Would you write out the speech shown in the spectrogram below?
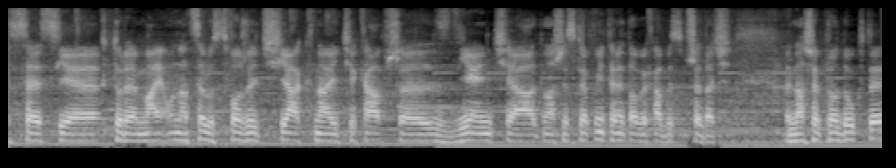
sesje, które mają na celu stworzyć jak najciekawsze zdjęcia do naszych sklepów internetowych, aby sprzedać nasze produkty.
